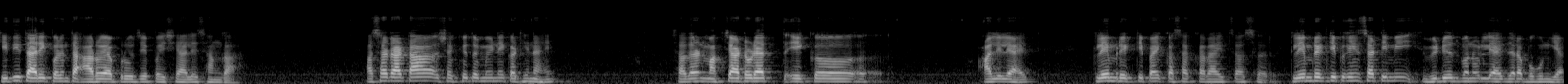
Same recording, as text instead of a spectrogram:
किती तारीखपर्यंत आर ओ अप्रूव्हचे पैसे आले सांगा. असा डाटा शक्यतो मिळणे कठीण आहे. साधारण मागच्या आठवड्यात एक आलेले आहेत. क्लेम रेक्टिफाय कसा करायचा सर क्लेम रेक्टिफिकेशनसाठी मी व्हिडिओज बनवले आहेत जरा बघून घ्या.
